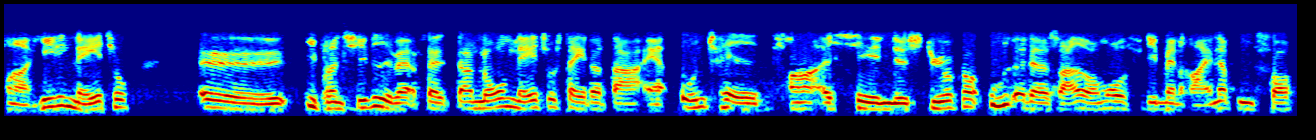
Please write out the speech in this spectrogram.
fra hele NATO, øh, i princippet i hvert fald. Der er nogle NATO-stater, der er undtaget fra at sende styrker ud af deres eget område, fordi man regner dem for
